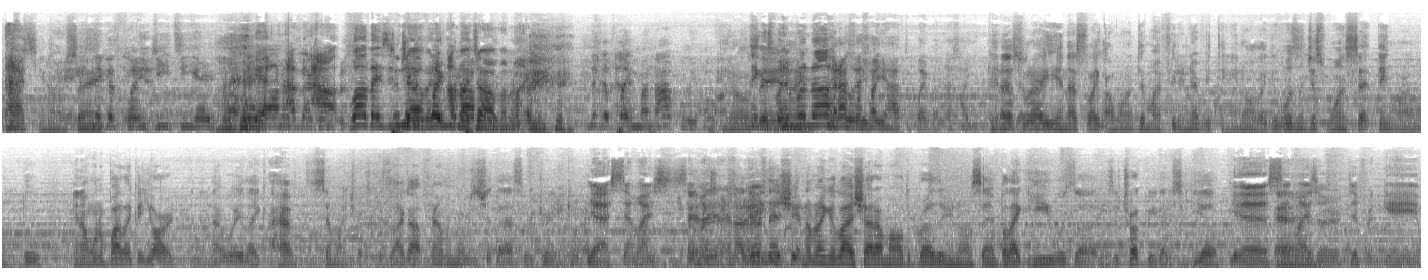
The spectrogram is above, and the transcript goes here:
That's you know what I'm These saying? niggas playing GTA, bro. Yeah, Hold on a I'm second, out. Well, ladies and gentlemen, play I'm gonna talk Monopoly, about bro. my Nigga play Monopoly. Hold on. You know what I'm niggas saying? play Like- But that's, Monopoly. that's how you have to play, bro. That's how you get and up that's there, what bro. I and that's like I want to dip my feet in everything, you know. Like it wasn't just one set thing where I want to do, and I want to buy like a yard, and then that way like I have the semi trucks because I got family members and shit that that's their dream. Yeah, semis. semis And, I- and I learned that shit, and I'm not gonna lie. Shout out my older brother, you know what I'm saying? But like he was, uh, he's a trucker. He got a CDL, Yeah, semis And- are a different game.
